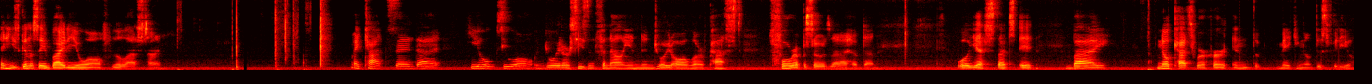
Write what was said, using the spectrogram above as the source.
And he's gonna say bye to you all for the last time. My cat said that he hopes you all enjoyed our season finale and enjoyed all our past four episodes that I have done. Well, yes, that's it. Bye. No cats were hurt in the making of this video.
